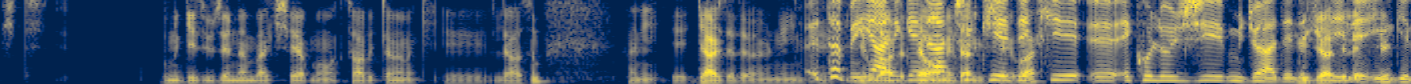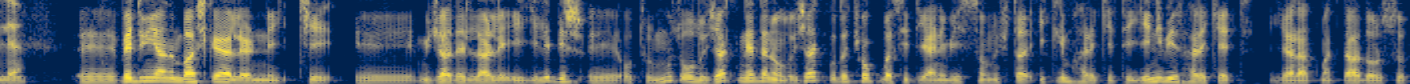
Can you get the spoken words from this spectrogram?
işte bunu Gezi üzerinden belki şey yapmamak, sabitlememek e, lazım. Hani e, Gerze'de örneğin e, tabii yani genel Türkiye'deki şey e, ekoloji mücadelesiyle Mücadelesi. ilgili. E, ve dünyanın başka yerlerindeki e, mücadelelerle ilgili bir e, oturumumuz olacak. Neden olacak? Bu da çok basit. Yani biz sonuçta iklim hareketi, yeni bir hareket yaratmak, daha doğrusu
